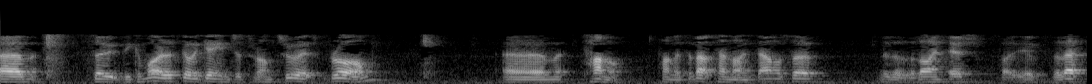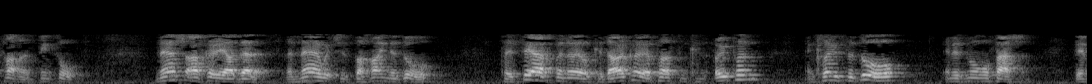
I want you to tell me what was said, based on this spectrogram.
Um, so the Gemara, let's go again, just run through it from um, Tano. Tano, it's about ten lines down or so, middle of the line ish, to the left. Tano, it's been taught. Nesh achari adeles, a which is behind the door. Teseach benoel kedarko, a person can open and close the door in his normal fashion. Then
